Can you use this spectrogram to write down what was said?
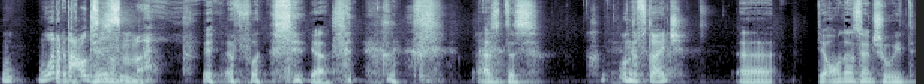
what, what about tism? ja. Also das. Und auf Deutsch? Äh, die anderen sind schuld.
